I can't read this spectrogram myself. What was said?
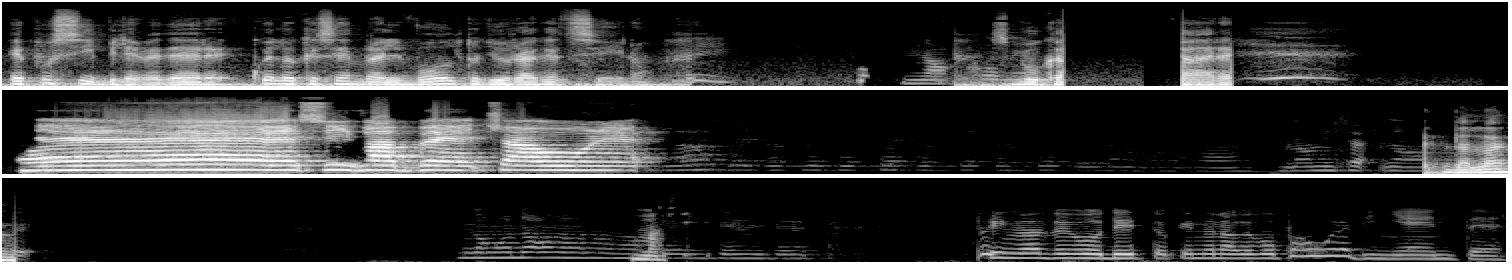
è possibile vedere quello che sembra il volto di un ragazzino No, sbucare Eh, sì, vabbè, ciao. No, aspetta, aspetta, aspetta, aspetta, aspetta, no, no, no, no, mi sa... No, dall'angolo no, no, no, no, no, Ma-. Prima avevo detto che non avevo paura di niente.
